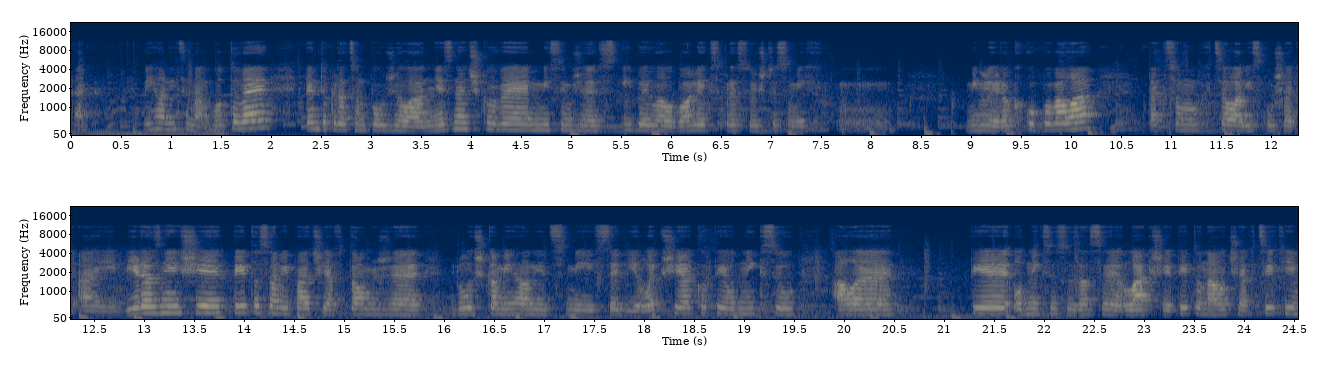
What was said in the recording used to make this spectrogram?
Tak, myhalnice mám hotové. Tentokrát som použila neznačkové, myslím, že z eBayu alebo AliExpressu, ešte som ich mm, minulý rok kupovala tak som chcela vyskúšať aj výraznejšie. Tieto sa mi páčia v tom, že dĺžka myhalnic mi sedí lepšie ako tie od NYXu, ale tie od NYXu sú zase ľahšie. Tieto na očiach cítim,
